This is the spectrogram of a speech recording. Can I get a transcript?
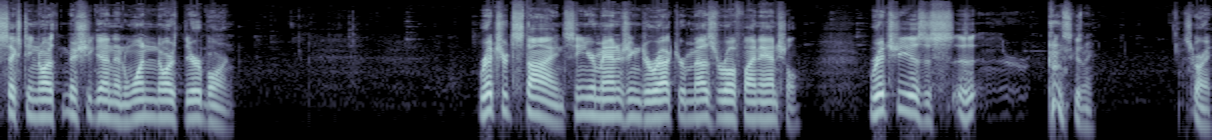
360 North Michigan, and one North Dearborn. Richard Stein, Senior Managing Director, Mesirow Financial. Richie is a, uh, excuse me, sorry.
